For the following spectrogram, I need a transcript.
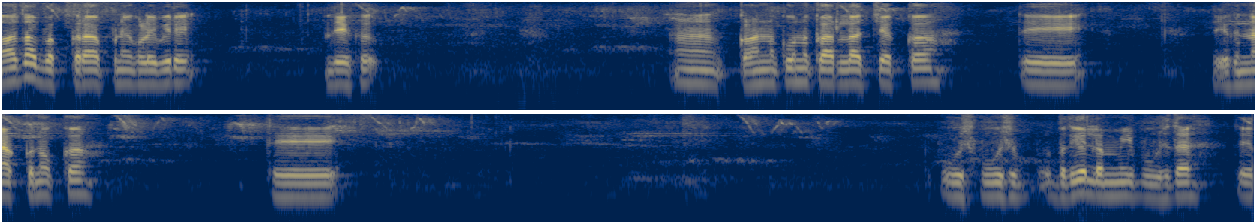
ਆ ਤਾਂ ਬੱਕਰਾ ਆਪਣੇ ਕੋਲੇ ਵੀਰੇ। ਦੇਖ। ਕੰਨ ਕੁੰਨ ਕਰ ਲਾ ਚੈੱਕ ਤੇ ਦੇਖ ਨੱਕ ਨੁੱਕ ਤੇ ਪੂਛ ਪੂਛ ਵਧੀਆ ਲੰਮੀ ਪੂਛ ਦਾ। ਤੇ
